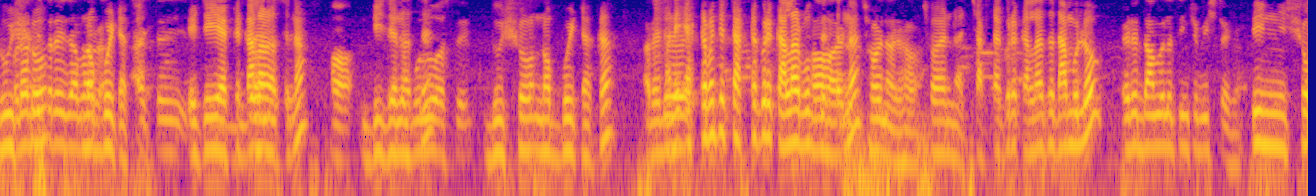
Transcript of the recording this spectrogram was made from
দুইশো ওটার ভিতরে যাবার নব্বই টাকা। এই যে একটা কালার আছে না? হ্যাঁ ডিজাইন আছে। ব্লু আছে। দুইশো নব্বই টাকা। আর এটা মানে একটা মধ্যে চারটা করে কালার হ্যাঁ, বলতেছেন না? ছয় নয় হ্যাঁ। ছয় নয় চারটা করে কালার আছে দাম হলো? এটার দাম হলো তিনশো বিশ টাকা। তিনশো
